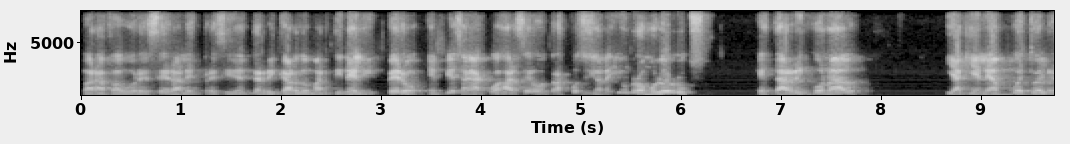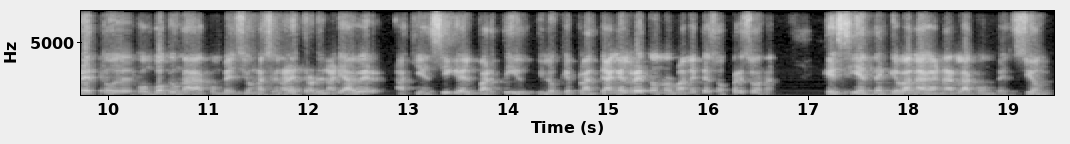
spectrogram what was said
para favorecer al expresidente Ricardo Martinelli. Pero empiezan a cuajarse otras posiciones y un Rómulo Rux que está arrinconado y a quien le han puesto el reto de convoque una convención nacional extraordinaria a ver a quién sigue el partido. Y los que plantean el reto normalmente son personas que sienten que van a ganar la convención.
